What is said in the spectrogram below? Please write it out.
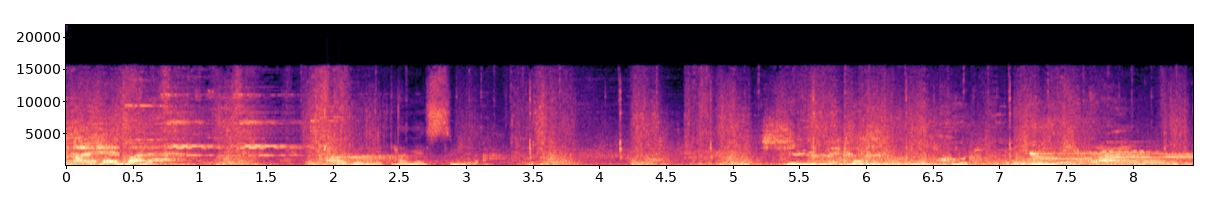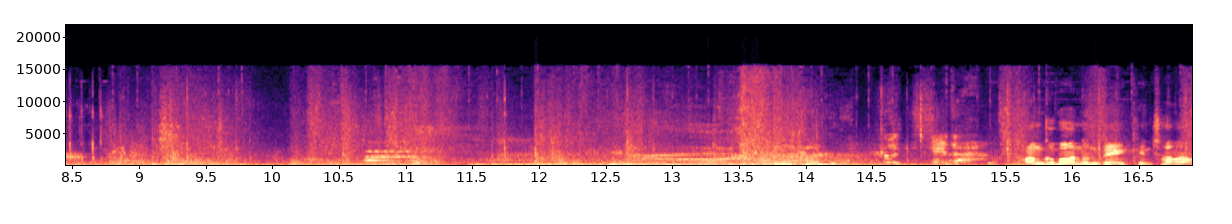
이걸 해봐라. 아군이 당했습니다. 신뢰가 곧 이걸로 끝이다. 방금 왔는데 괜찮아?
